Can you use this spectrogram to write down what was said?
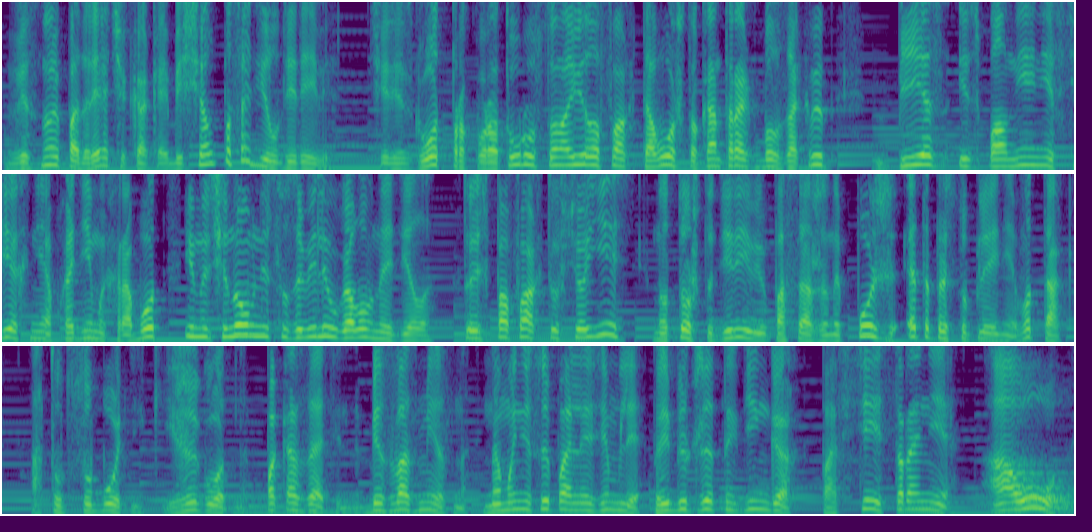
Весной подрядчик, как и обещал, посадил деревья. Через год прокуратура установила факт того, что контракт был закрыт без исполнения всех необходимых работ и на чиновницу завели уголовное дело. То есть по факту все есть, но то, что деревья посажены позже, это преступление. Вот так. А тут субботники, ежегодно, показательно, безвозмездно, на муниципальной земле, при бюджетных деньгах, по всей стране. Ау!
